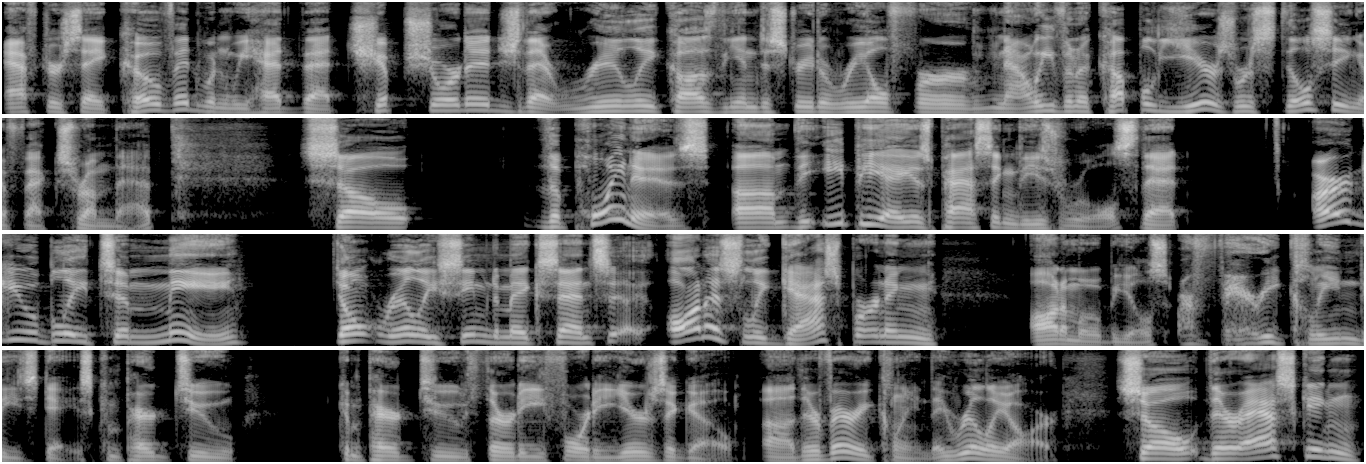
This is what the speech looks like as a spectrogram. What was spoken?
after, say, COVID, when we had that chip shortage that really caused the industry to reel for now even a couple years. We're still seeing effects from that. So the point is, um, the EPA is passing these rules that arguably to me don't really seem to make sense. Honestly, gas burning automobiles are very clean these days compared to compared to 30 40 years ago. Uh, they're very clean. They really are. So they're asking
